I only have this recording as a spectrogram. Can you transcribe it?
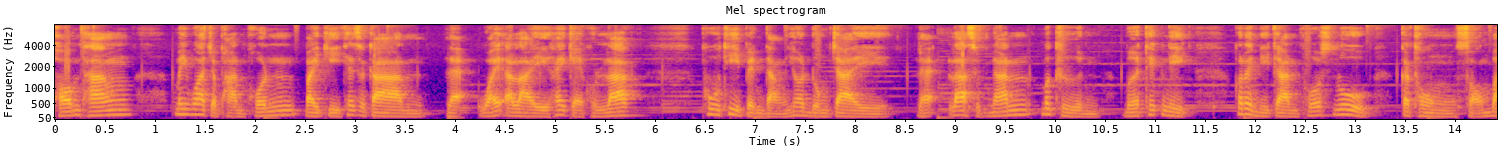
พร้อมทั้งไม่ว่าจะผ่านพ้นไปกี่เทศกาลและไว้อะไรให้แก่คนรัก ผู้ที่เป็นดั่งยอดดวงใจ และล่าสุดนั้นเมื่อคืนเบิร์ดเทคนิคก็ได้มีการโพสต์รูป กระทงสองใบ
